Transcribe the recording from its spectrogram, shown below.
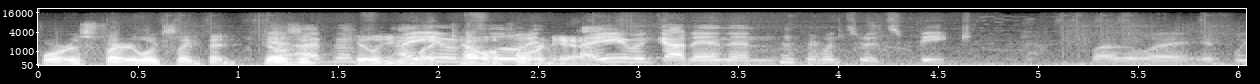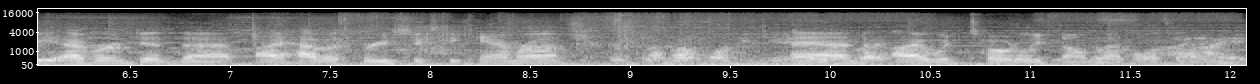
forest fire looks like that doesn't I've been- kill you I like even flew California. I even got in and went to its peak. By the way, if we ever did that, I have a 360 camera, and I would totally film that whole thing.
